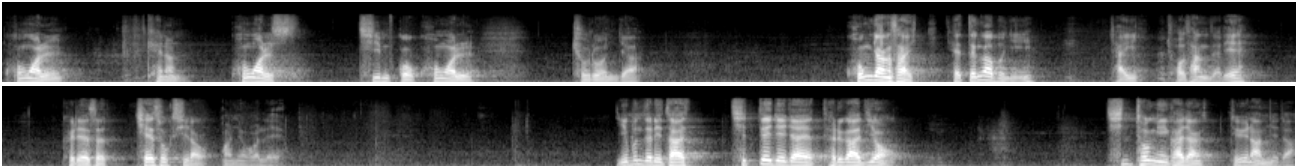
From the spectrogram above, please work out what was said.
콩을 캐는 콩을 심고 콩을 주로 이제 콩장사 했던가 보니 자기 조상들이 그래서 채속시라고 번역을 해요. 이분들이 다 10대 제자에 들어가죠. 신통이 가장 뛰어납니다.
